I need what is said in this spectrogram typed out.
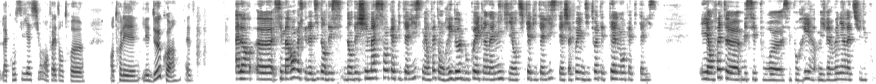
la conciliation en fait entre entre les, les deux quoi. Alors, euh, c'est marrant parce que tu as dit dans des, dans des schémas sans capitalisme, mais en fait, on rigole beaucoup avec un ami qui est anticapitaliste et à chaque fois, il me dit, toi, tu es tellement capitaliste. Et en fait, euh, mais c'est pour, euh, c'est pour rire, mais je vais revenir là-dessus du coup.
